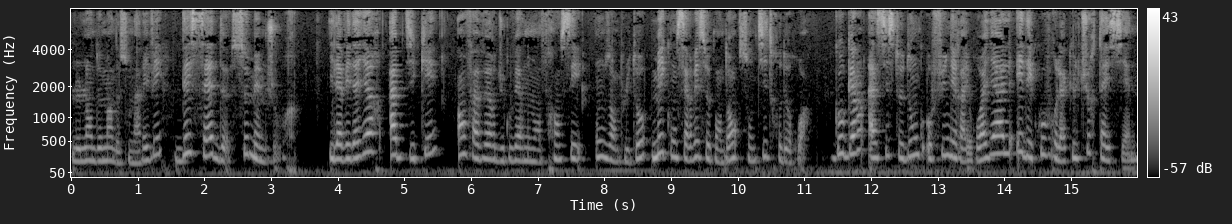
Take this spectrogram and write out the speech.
le lendemain de son arrivée, décède ce même jour. Il avait d'ailleurs abdiqué en faveur du gouvernement français onze ans plus tôt, mais conservait cependant son titre de roi. Gauguin assiste donc aux funérailles royales et découvre la culture tahitienne.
